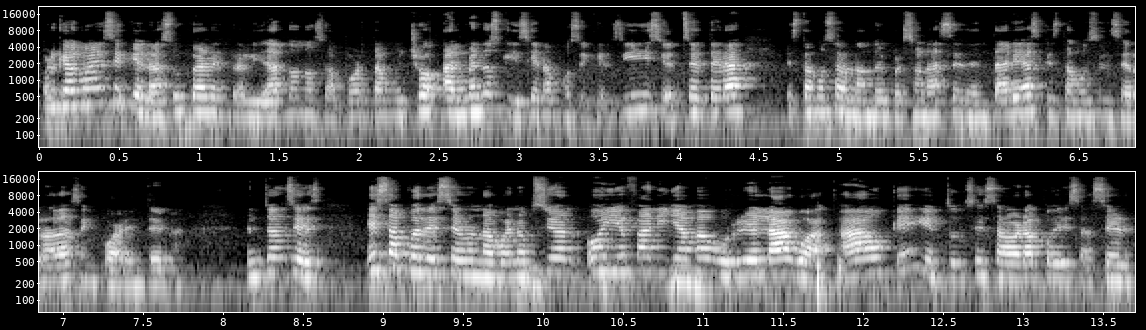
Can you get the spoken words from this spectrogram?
porque acuérdense que el azúcar en realidad no nos aporta mucho, al menos que hiciéramos ejercicio, etcétera. Estamos hablando de personas sedentarias que estamos encerradas en cuarentena. Entonces, esa puede ser una buena opción. Oye, Fanny, ya me aburrió el agua. Ah, ok, entonces ahora puedes hacer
